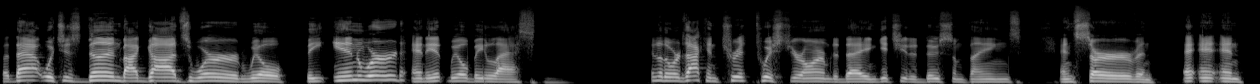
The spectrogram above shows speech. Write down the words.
but that which is done by God's word will be inward and it will be lasting. In other words, I can twist your arm today and get you to do some things and serve and, and, and,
